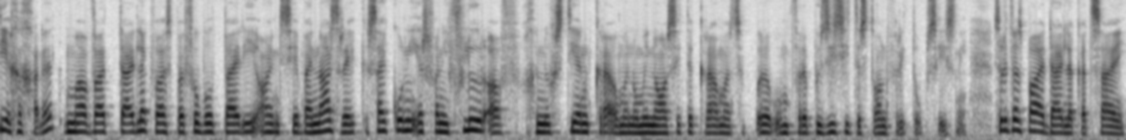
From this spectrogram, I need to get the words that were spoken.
teëgegaan het, maar wat duidelik was byvoorbeeld by die ANC by Nasrek, sy kon nie eers van die vloer af genoeg steun kry om 'n nominasie te kry om om vir 'n posisie te staan vir die top 6 nie. So dit was baie duidelik dat sy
